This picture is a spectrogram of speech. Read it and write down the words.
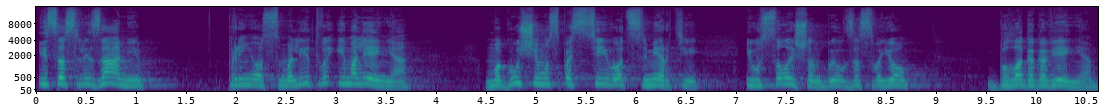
и со слезами принес молитвы и моления, могущему спасти его от смерти, и услышан был за свое благоговение.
